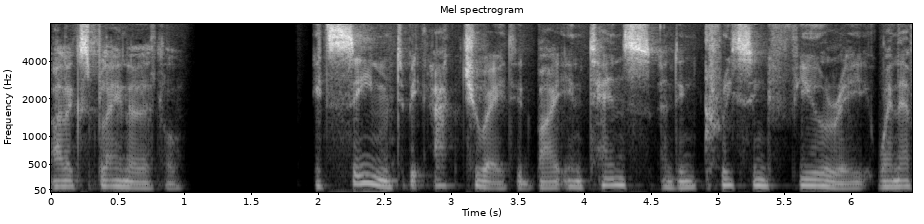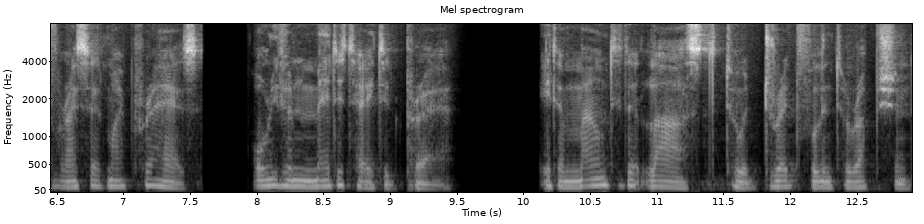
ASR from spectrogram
I'll explain a little. It seemed to be actuated by intense and increasing fury whenever I said my prayers, or even meditated prayer. It amounted at last to a dreadful interruption.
